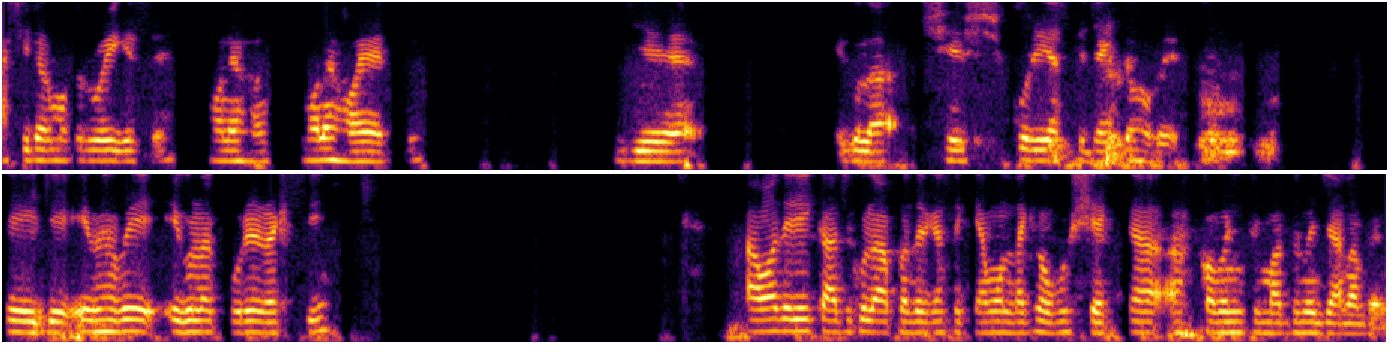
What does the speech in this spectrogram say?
আশিটার মতো রয়ে গেছে, মনে হয় মনে হয় আর কি। যে এগুলা শেষ করে আজকে যাইতে হবে এই যে এভাবে এগুলা করে রাখছি। আমাদের এই কাজগুলো আপনাদের কাছে কেমন লাগে অবশ্যই একটা কমেন্টের মাধ্যমে জানাবেন।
